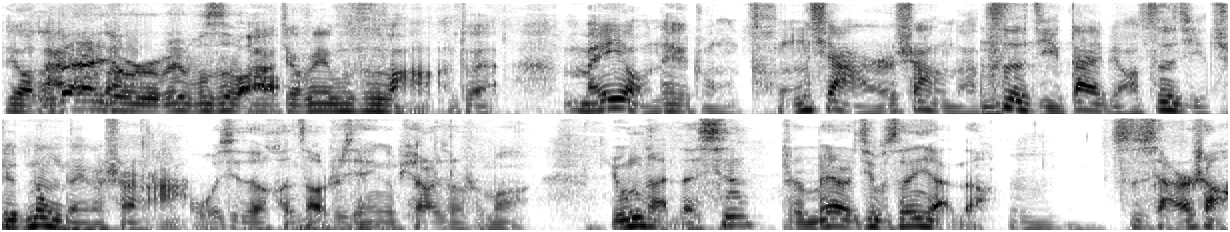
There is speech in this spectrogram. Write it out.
又来了。代就是微服私啊，访，就微服私访，对，没有那种从下而上嗯。的自己代表自己去弄这个事儿啊。我记得很早之前一个片儿叫什么《勇敢的心》，是梅尔吉布森演的，嗯。自下而上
